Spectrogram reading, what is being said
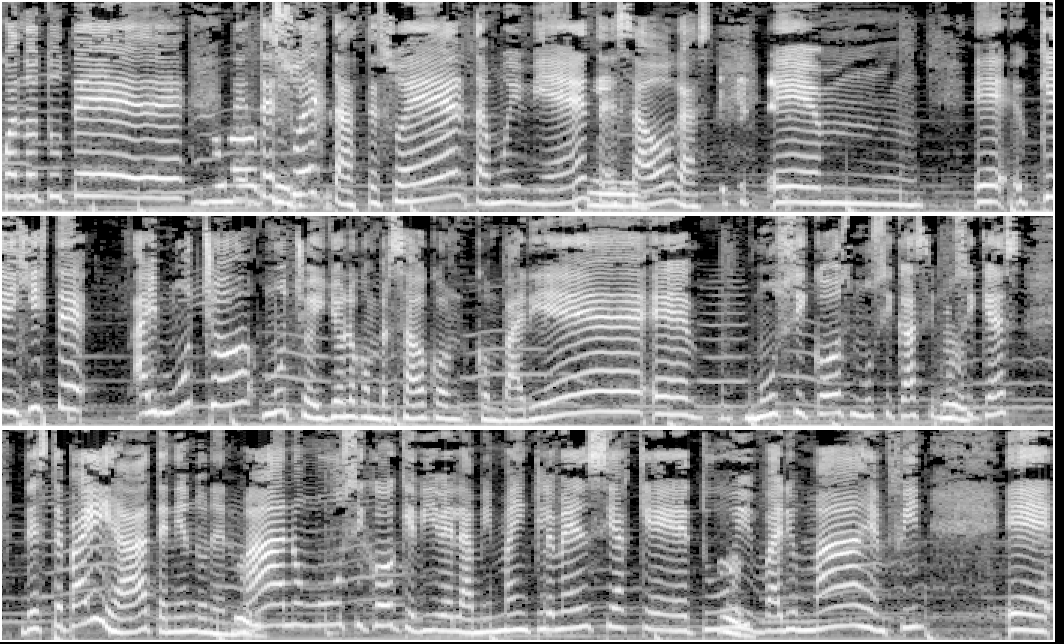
cuando tú te, No, te, te sí. sueltas, te sueltas muy bien, te desahogas. Eh, eh, que dijiste, hay mucho, mucho, y yo lo he conversado con, con varios eh, músicos, músicas y Mm. músiques de este país, ¿ah? teniendo un hermano músico que vive las mismas inclemencias que tú Mm. y varios más, en fin. Eh,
